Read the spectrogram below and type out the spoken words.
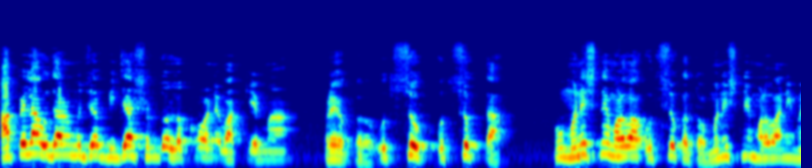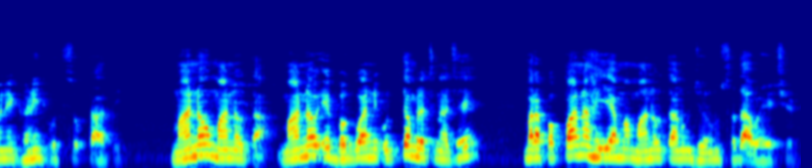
આપેલા ઉદાહરણ મુજબ બીજા શબ્દો લખો અને વાક્યમાં પ્રયોગ કરો. ઉત્સુક, ઉત્સુકતા. હું મનીષને મળવા ઉત્સુક હતો. મનીષને મળવાની મને ઘણી જ ઉત્સુકતા હતી. માનવ, માનવતા. માનવ એ ભગવાનની ઉત્તમ રચના છે. મારા પપ્પાના હૈયામાં માનવતાનું ઝરણું સદા વહે છે.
